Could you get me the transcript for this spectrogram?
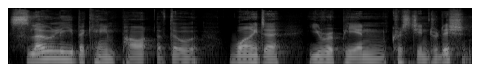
slowly became part of the wider European Christian tradition.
